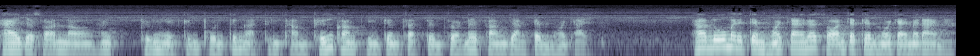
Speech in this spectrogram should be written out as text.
ใครจะสอนเราให้ถึงเหตุถึงผลถึงอัดถึงทำถึงความจริงเต็มจัดเต็มส่วนได้ฟังอย่างเต็มหัวใจ ถ้ารู้ไม่ได้เต็มหัวใจแล้วสอนจะเต็มหัวใจไม่ได้นะ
